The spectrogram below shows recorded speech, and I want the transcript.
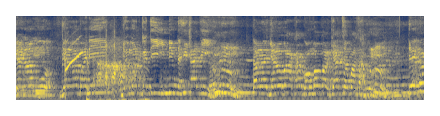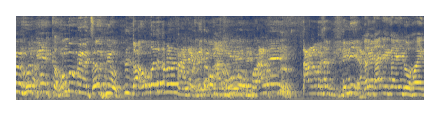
એના મુ- જણાબાની મહેમાન ગતિ ઈમની નહીં થાતી. તારા જણાબા આખા પાછા કે બોલો. તો હું બધો તમારો હોય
